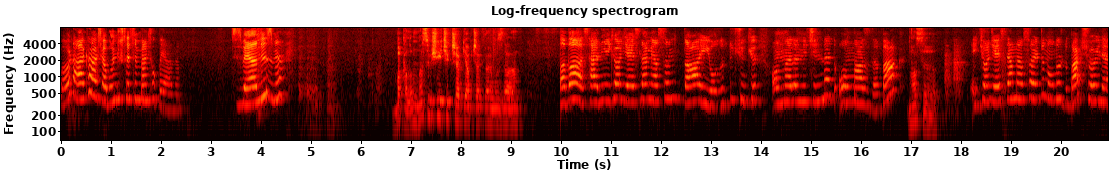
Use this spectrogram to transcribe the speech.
Bu arada arkadaşlar boncuk sesini ben çok beğendim. Siz beğendiniz mi? Bakalım nasıl bir şey çıkacak yapacaklarımızdan. Baba sen ilk önce eslem yazsan daha iyi olurdu. Çünkü onların içinde olmazdı. Bak Nasıl? ilk önce eslem yazsaydın olurdu. Bak şöyle.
